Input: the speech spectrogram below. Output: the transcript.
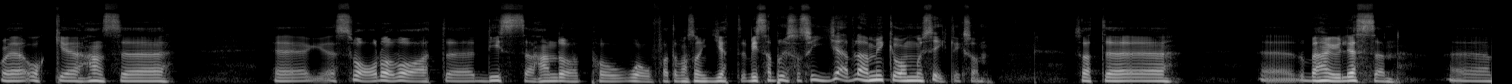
Och, eh, och eh, hans eh, eh, svar då var att eh, dissa han då på wow för att det var sån jätte... Vissa bryr sig så jävla mycket om musik liksom. Så att eh, eh, då blev han ju ledsen. Eh,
